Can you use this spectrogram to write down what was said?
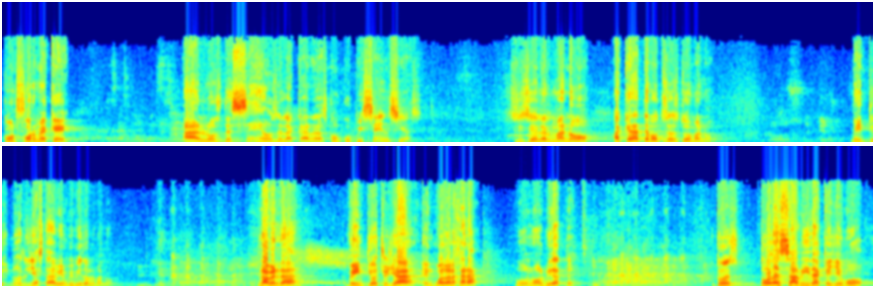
¿Conforme a qué? A los deseos de la carne, a las concupiscencias. Dice el hermano, ¿a qué edad te bautizaste tú, hermano? 28, no, ya estaba bien vivido el hermano. La verdad, 28 ya en Guadalajara, uh, no olvídate. Entonces, toda esa vida que llevó,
